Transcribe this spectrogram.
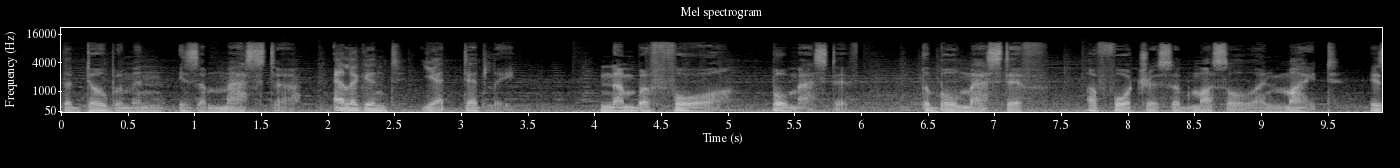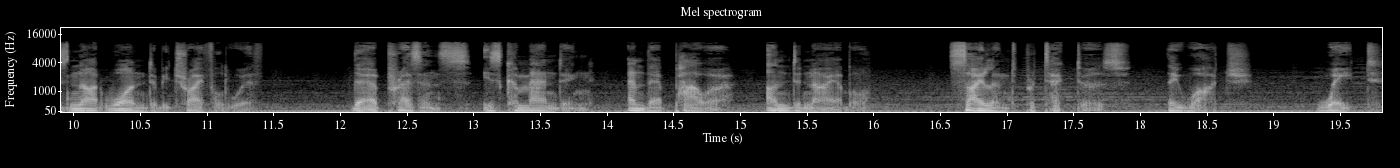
the Doberman is a master, elegant yet deadly. Number 4. Bullmastiff The Bullmastiff, a fortress of muscle and might, is not one to be trifled with. Their presence is commanding, and their power undeniable. Silent protectors, they watch, wait,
